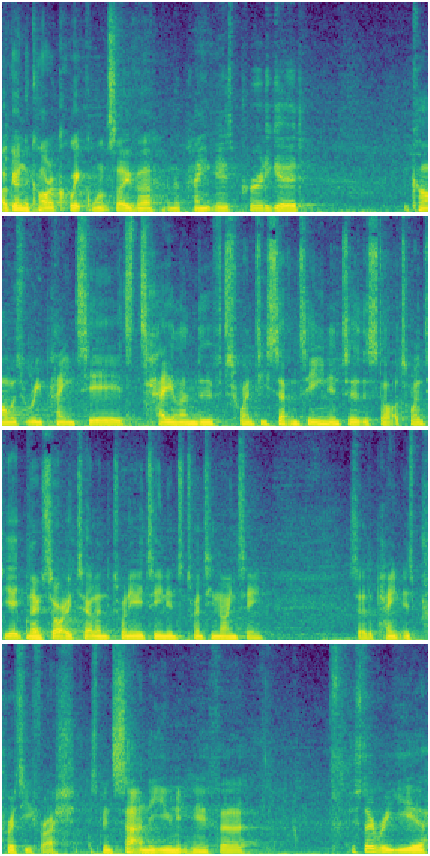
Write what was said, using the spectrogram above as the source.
I've given the car a quick once over and the paint is pretty good. The car was repainted tail end of 2017 into the start of 28, no sorry, tail end of 2018 into 2019. So the paint is pretty fresh. It's been sat in the unit here for just over a year.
